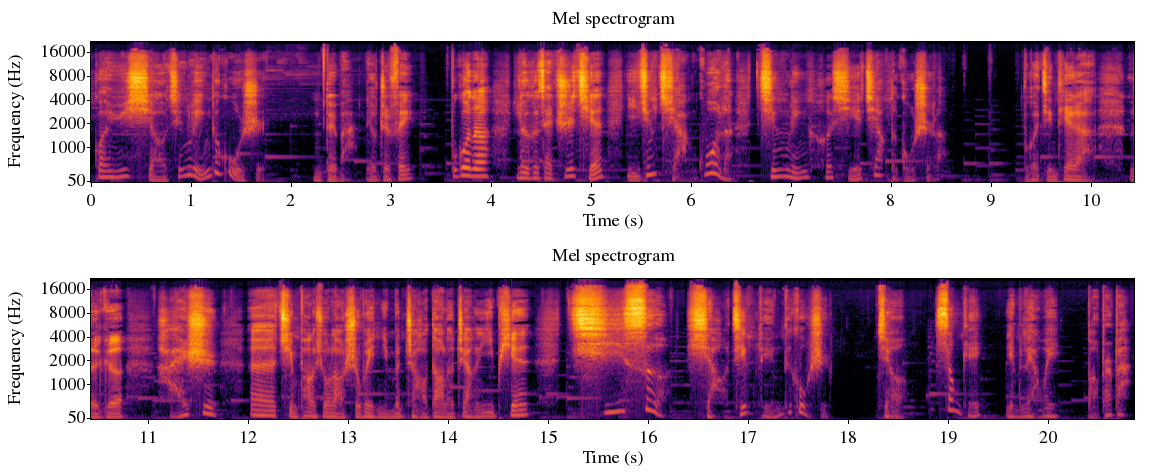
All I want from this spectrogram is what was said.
关于小精灵的故事。对吧，刘志飞？不过呢，乐哥在之前已经讲过了精灵和鞋匠的故事了。不过今天啊，乐哥还是呃，请胖熊老师为你们找到了这样一篇七色小精灵的故事，就送给你们两位宝贝儿吧。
